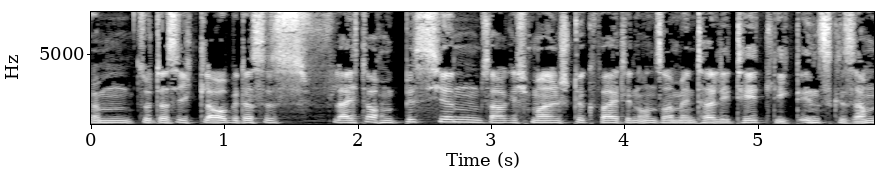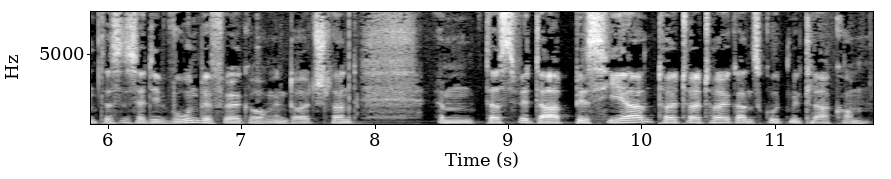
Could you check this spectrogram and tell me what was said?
ähm, so dass ich glaube, dass es vielleicht auch ein bisschen, sage ich mal, ein Stück weit in unserer Mentalität liegt insgesamt. Das ist ja die Wohnbevölkerung in Deutschland, ähm, dass wir da bisher toi toi toi ganz gut mit klarkommen.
